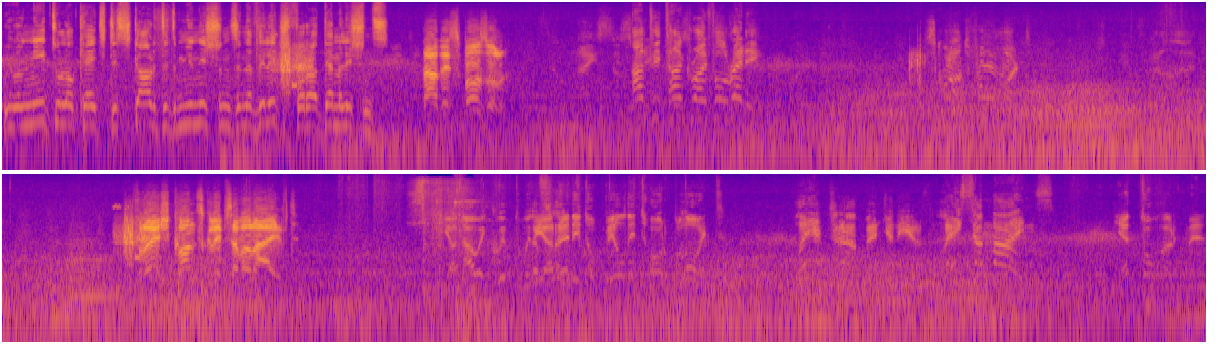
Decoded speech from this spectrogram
We will need to locate discarded munitions in the village for our demolitions. At our disposal. Anti-tank rifle ready. Squad, forward. Fresh conscripts have arrived. We are now equipped with We are ready to build it or blow it. Lay a trap, engineers! Lay some mines! Get to work, men.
